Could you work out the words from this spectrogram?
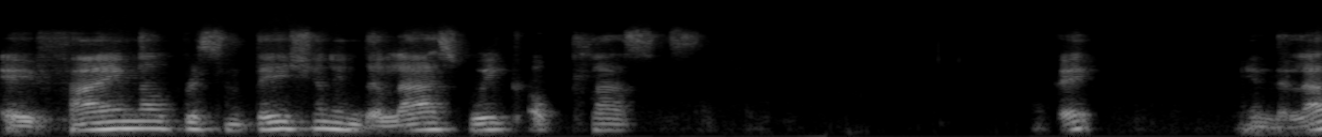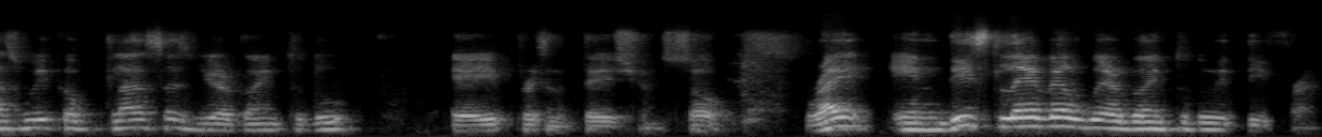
a final presentation in the last week of classes. Okay? In the last week of classes, you're going to do a presentation. So, right, in this level, we are going to do it different.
